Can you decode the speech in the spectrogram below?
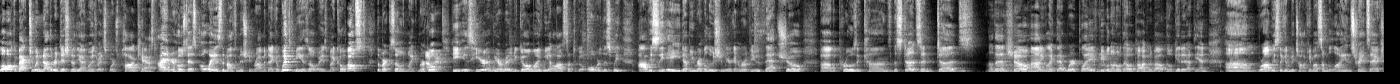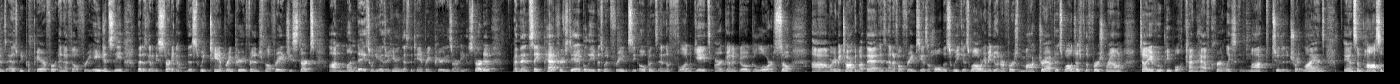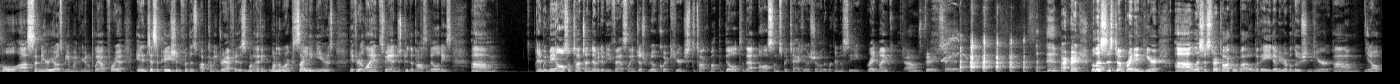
Hello, welcome back to another edition of the I'm Always Right Sports podcast. I am your host, as always, the mouth of Michigan, Rob Mendyka. With me, as always, my co-host, the Merc Zone, Mike Merkel. I'm. He is here, and we are ready to go, Mike. We got a lot of stuff to go over this week. Obviously, AEW Revolution. We are going to review that show, uh, the pros and cons, the studs and duds of that show. Huh? You like that wordplay? If people don't know what the hell I'm talking about, they'll get it at the end. Um, we're obviously going to be talking about some of the Lions transactions as we prepare for NFL free agency that is going to be starting up this week. Tampering period for NFL free agency starts on Monday. So when you guys are hearing this, the tampering period has already started. And then St. Patrick's Day, I believe, is when free agency opens and the floodgates are going to go galore. So um, we're going to be talking about that as NFL free agency as a whole this week as well. We're going to be doing our first mock draft as well, just for the first round. Tell you who people kind of have currently mocked to the Detroit Lions and some possible uh, scenarios me and Mike are going to play out for you in anticipation for this upcoming draft year. This is one I think one of the more exciting years if you're a Lions fan, just due to the possibilities. Um, and we may also touch on WWE Fastlane just real quick here, just to talk about the build to that awesome, spectacular show that we're going to see. Right, Mike? I'm very excited. All right, but let's just jump right in here. Uh, let's just start talking about with AEW Revolution here. Um, you know,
